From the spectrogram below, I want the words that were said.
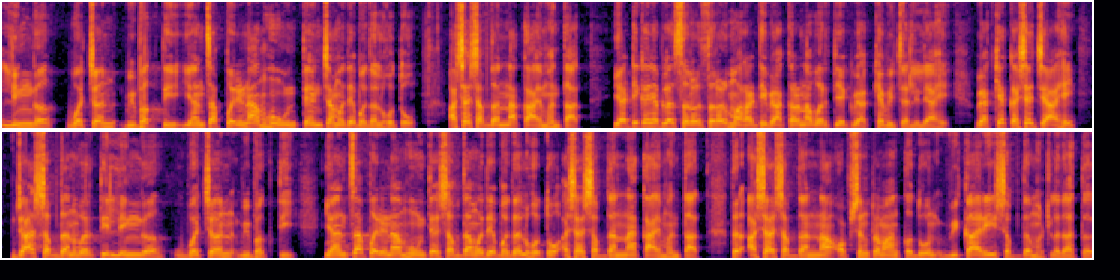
लिंग वचन विभक्ती यांचा परिणाम होऊन त्यांच्यामध्ये बदल होतो. अशा शब्दांना काय म्हणतात? या ठिकाणी आपल्याला सरळ सरळ मराठी व्याकरणावरती एक व्याख्या विचारलेली आहे. व्याख्या कशाची आहे? ज्या शब्दांवरती लिंग वचन विभक्ती यांचा परिणाम होऊन त्या शब्दामध्ये बदल होतो अशा शब्दांना काय म्हणतात? तर अशा शब्दांना ऑप्शन क्रमांक दोन विकारी शब्द म्हटलं जातं.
